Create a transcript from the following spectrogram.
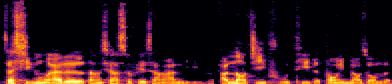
在喜怒哀乐的当下是非常安宁的，烦恼即菩提的同一秒钟的。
